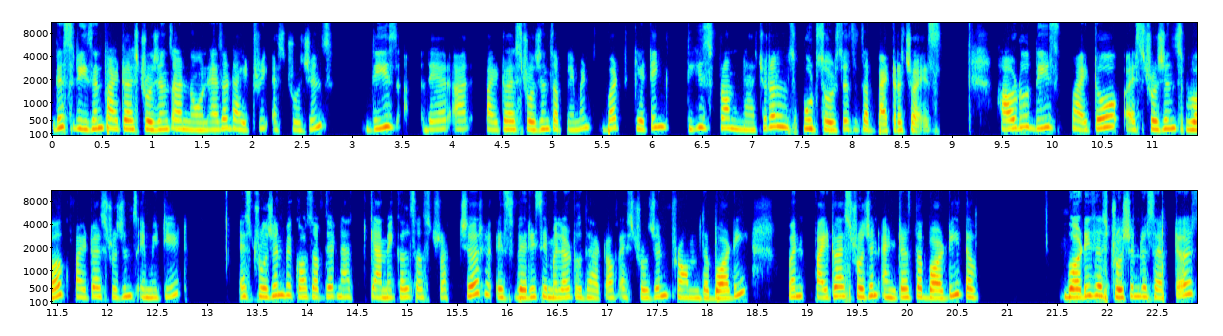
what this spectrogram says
this reason, phytoestrogens are known as a dietary estrogens. These there are phytoestrogen supplements, but getting these from natural food sources is a better choice. How do these phytoestrogens work? Phytoestrogens imitate estrogen because of their chemical structure is very similar to that of estrogen from the body. When phytoestrogen enters the body the body's estrogen receptors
